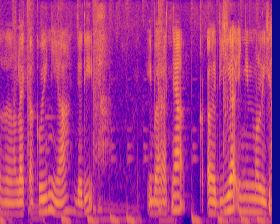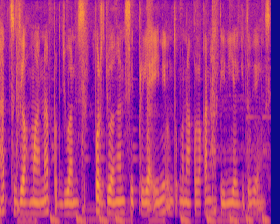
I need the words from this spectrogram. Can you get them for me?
uh, like a queen ya. Jadi ibaratnya uh, dia ingin melihat sejauh mana perjuangan perjuangan si pria ini untuk menaklukkan hati dia gitu gengs.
